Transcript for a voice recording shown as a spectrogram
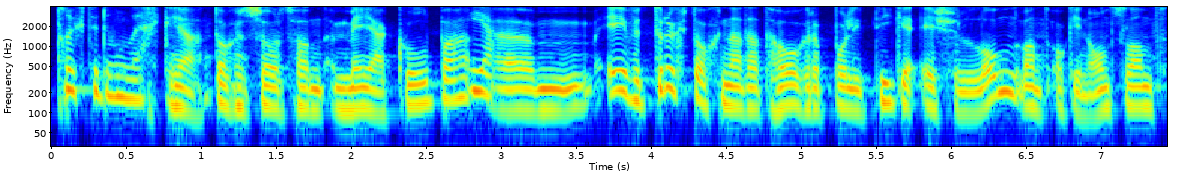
terug te doen werken. Ja, toch een soort van mea culpa. Ja. Um, even terug toch naar dat hogere politieke echelon, want ook in ons land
